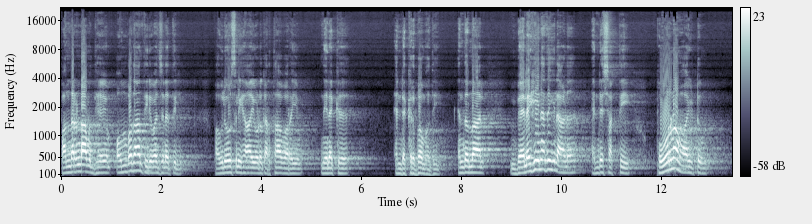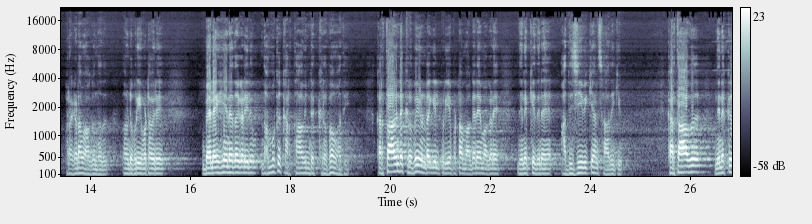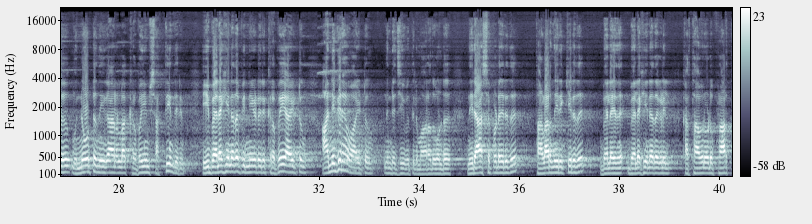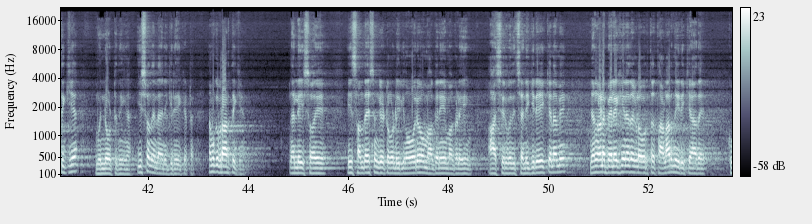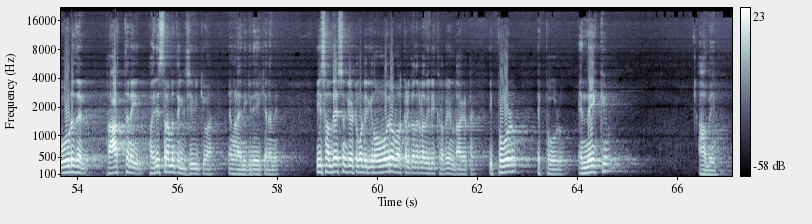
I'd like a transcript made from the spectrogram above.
പന്ത്രണ്ടാം അധ്യായം ഒമ്പതാം തിരുവചനത്തിൽ പൗലോസ്ലിഹായോട് കർത്താവ് പറയും നിനക്ക് എന്റെ കൃപ മതി. എന്തെന്നാൽ ബലഹീനതയിലാണ് എന്റെ ശക്തി പൂർണമായിട്ടും പ്രകടമാകുന്നത്. അതുകൊണ്ട് പ്രിയപ്പെട്ടവരെ ബലഹീനതകളിലും നമുക്ക് കർത്താവിന്റെ കൃപ മതി. കർത്താവിന്റെ കൃപയുണ്ടെങ്കിൽ പ്രിയപ്പെട്ട മകനെ മകളെ നിനക്കിതിനെ അതിജീവിക്കാൻ സാധിക്കും. കർത്താവ് നിനക്ക് മുന്നോട്ട് നീങ്ങാനുള്ള കൃപയും ശക്തിയും തരും. ഈ ബലഹീനത പിന്നീട് ഒരു കൃപയായിട്ടും അനുഗ്രഹമായിട്ടും നിന്റെ ജീവിതത്തിൽ മാറതുകൊണ്ട് നിരാശപ്പെടരുത് തളർന്നിരിക്കരുത്. ബല ബലഹീനതകളിൽ കർത്താവിനോട് പ്രാർത്ഥിക്കുക മുന്നോട്ട് നീങ്ങുക. ഈശോ നിന്നെ അനുഗ്രഹിക്കട്ടെ. നമുക്ക് പ്രാർത്ഥിക്കാം. നല്ല ഈശോയെ ഈ സന്ദേശം കേട്ടുകൊണ്ടിരിക്കുന്ന ഓരോ മകനെയും മകളെയും ആശീർവദിച്ച് അനുഗ്രഹിക്കണമേ. ഞങ്ങളുടെ ബലഹീനതകൾ ഓർത്ത് തളർന്നിരിക്കാതെ കൂടുതൽ പ്രാർത്ഥനയിൽ പരിശ്രമത്തിൽ ജീവിക്കുവാൻ ഞങ്ങൾ അനുഗ്രഹിക്കണമേ. ഈ സന്ദേശം കേട്ടുകൊണ്ടിരിക്കുന്ന ഓരോ മക്കൾക്കും അതിനുള്ള വലിയ കൃപയുണ്ടാകട്ടെ. ഇപ്പോഴും എപ്പോഴും എന്നേക്കും. ആമേൻ.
